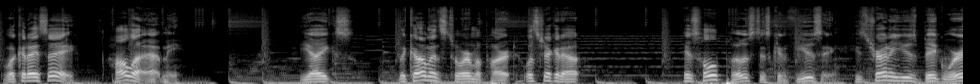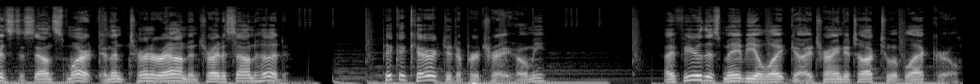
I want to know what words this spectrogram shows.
What could I say? Holla at me. Yikes. The comments tore him apart. Let's check it out. His whole post is confusing. He's trying to use big words to sound smart and then turn around and try to sound hood. Pick a character to portray, homie. I fear this may be a white guy trying to talk to a black girl.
